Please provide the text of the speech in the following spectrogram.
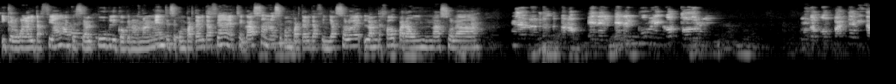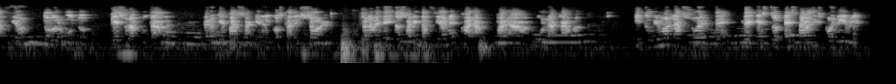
y que luego en la habitación, aunque sea el público, que normalmente se comparte habitación, en este caso no se comparte habitación, ya solo lo han dejado para una sola... No, no, no, no. En el, en el público todo el mundo comparte habitación, todo el mundo, que es una putada. Pero ¿qué pasa? Que en el Costa del Sol solamente hay dos habitaciones para, para una cama. Y tuvimos la suerte de que esto estaba disponible.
